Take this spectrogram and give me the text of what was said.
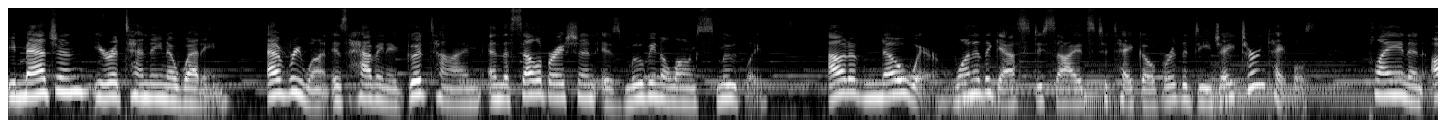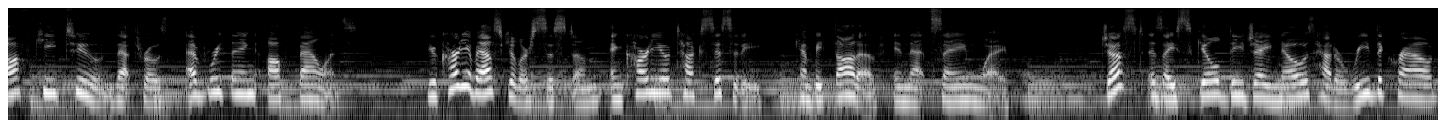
Imagine you're attending a wedding. Everyone is having a good time and the celebration is moving along smoothly. Out of nowhere, one of the guests decides to take over the DJ turntables, playing an off key tune that throws everything off balance. Your cardiovascular system and cardiotoxicity can be thought of in that same way. Just as a skilled DJ knows how to read the crowd,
